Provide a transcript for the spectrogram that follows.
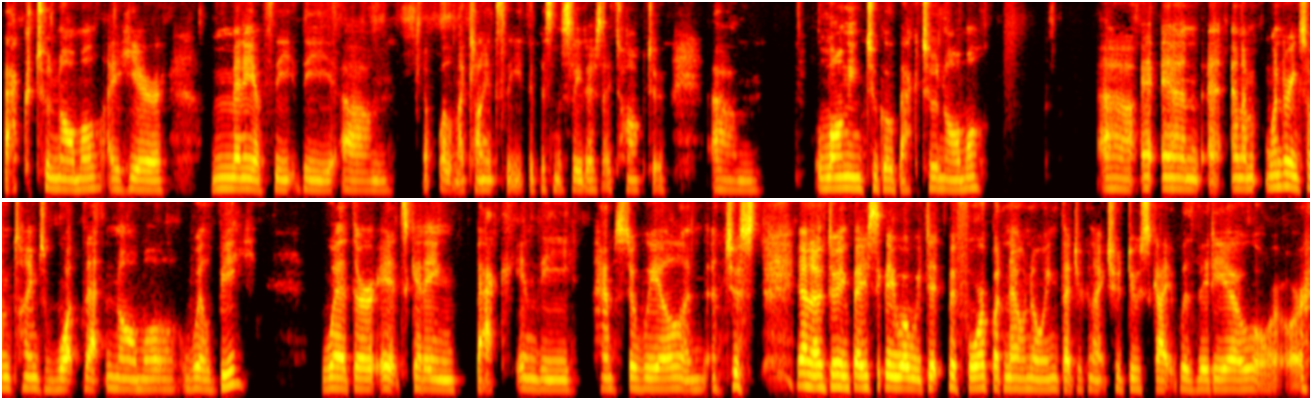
back to normal. I hear many of the the um, well, my clients, the the business leaders I talk to, um, longing to go back to normal uh, and and I'm wondering sometimes what that normal will be, whether it's getting back in the hamster wheel and, and just you know doing basically what we did before, but now knowing that you can actually do Skype with video or or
